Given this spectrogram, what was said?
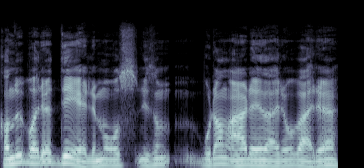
Kan du bare dele med oss liksom, hvordan er det der å være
